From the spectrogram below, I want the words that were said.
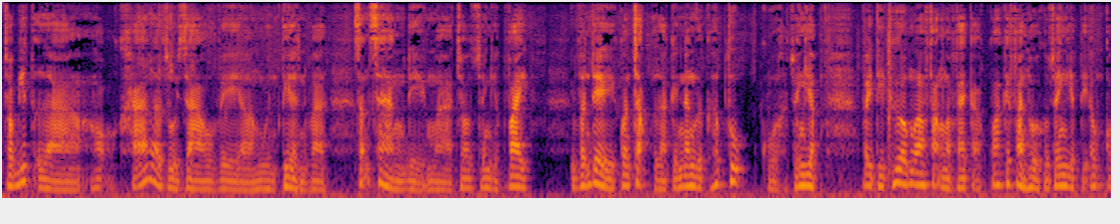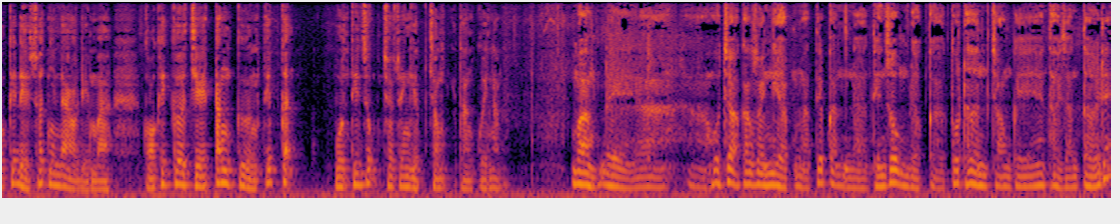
cho biết là họ khá là dồi dào về uh, nguồn tiền và sẵn sàng để mà cho doanh nghiệp vay vấn đề quan trọng là cái năng lực hấp thụ của doanh nghiệp. Vậy thì thưa ông à, Phạm Ngọc Thạch cả qua cái phản hồi của doanh nghiệp thì ông có cái đề xuất như nào để mà có cái cơ chế tăng cường tiếp cận vốn tín dụng cho doanh nghiệp trong tháng cuối năm? Vâng, để uh, hỗ trợ các doanh nghiệp mà tiếp cận uh, tín dụng được uh, tốt hơn trong cái thời gian tới đấy,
